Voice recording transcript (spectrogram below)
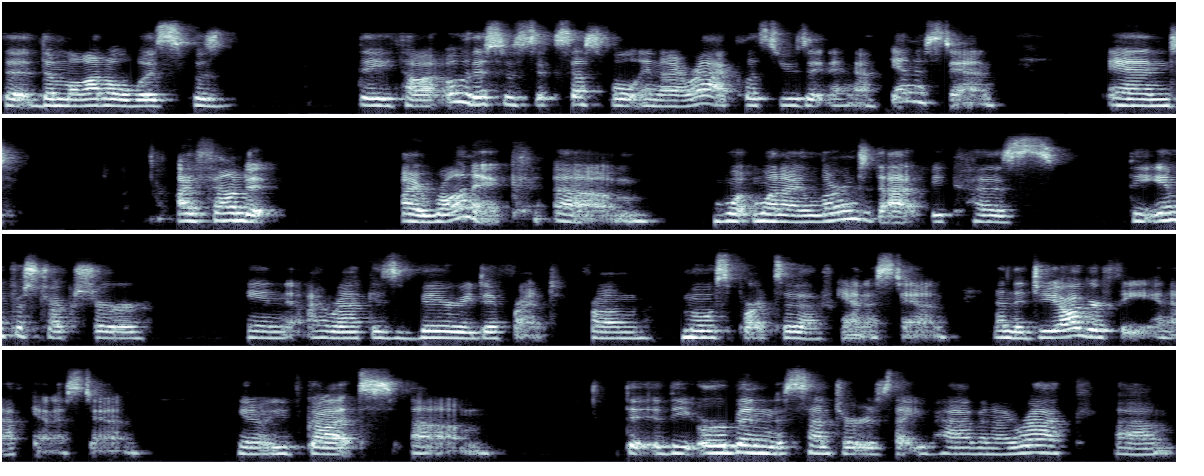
the, the model was was they thought oh this was successful in iraq let's use it in afghanistan. And i found it ironic um, when I learned that because the infrastructure in Iraq is very different from most parts of Afghanistan and the geography in Afghanistan. You know, you've got um, the, the urban centers that you have in Iraq um,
